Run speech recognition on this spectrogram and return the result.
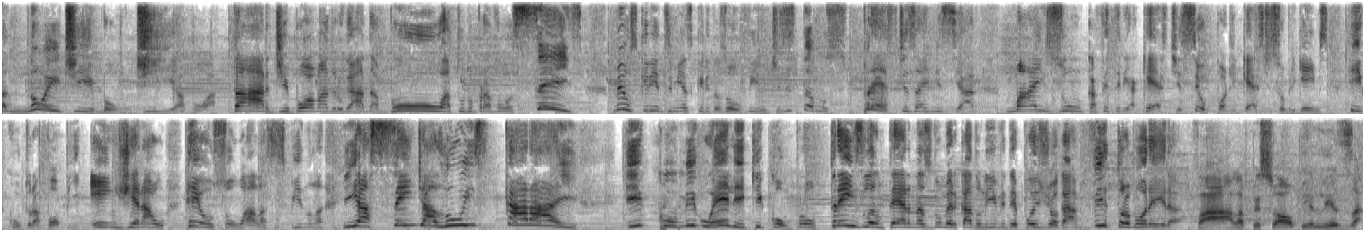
boa noite, bom dia, boa tarde, boa madrugada, boa tudo pra vocês, meus queridos e minhas queridas ouvintes. Estamos prestes a iniciar mais um Cafeteria Cast, seu podcast sobre games e cultura pop em geral. Eu sou Wallace Espínola e acende a luz, carai! E comigo ele que comprou três lanternas no Mercado Livre depois de jogar Vitor Moreira. Fala pessoal, beleza?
